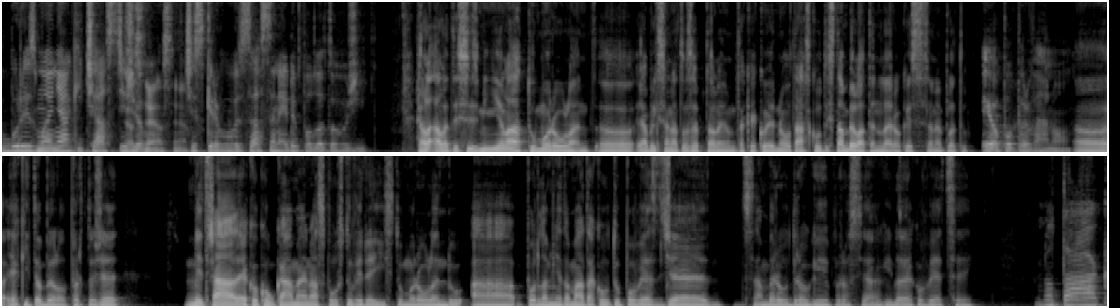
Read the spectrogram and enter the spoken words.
buddhismu je nějaký části, jasně, že jo? Jasně. V České republice se asi nejde podle toho žít. Hele, ale ty jsi zmínila Tomorrowland. Uh, já bych se na to zeptal jenom tak jako jednou otázkou. Ty jsi tam byla tenhle rok, jestli se nepletu. Jo, poprvé, no. Uh, jaký to bylo? Protože my třeba jako koukáme na spoustu videí z Tomorrowlandu a podle mě to má takovou tu pověst, že tam berou drogy, prostě takovéhle jako věci. No tak,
